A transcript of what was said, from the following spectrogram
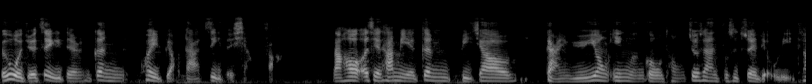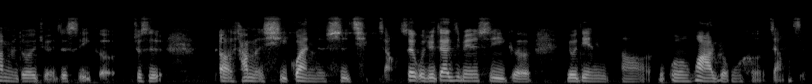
可是我觉得这里的人更会表达自己的想法。然后而且他们也更比较敢于用英文沟通，就算不是最流利，他们都会觉得这是一个就是呃他们习惯的事情，这样。所以我觉得在这边是一个有点呃文化融合这样子。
